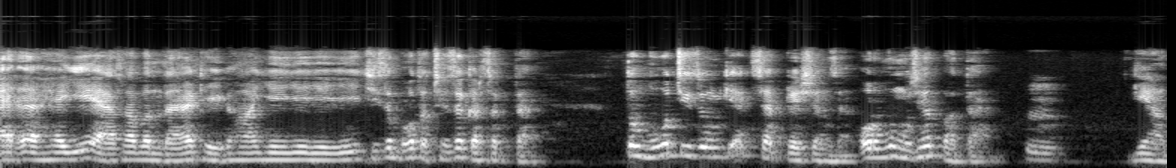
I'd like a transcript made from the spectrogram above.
है ये ऐसा बंदा है ठीक है हाँ ये ये ये ये चीज़ें बहुत अच्छे से कर सकता है। तो वो चीज़ें उनकी एक्सेप्टेशंस हैं और वो मुझे पता है। हम्म, कि हाँ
